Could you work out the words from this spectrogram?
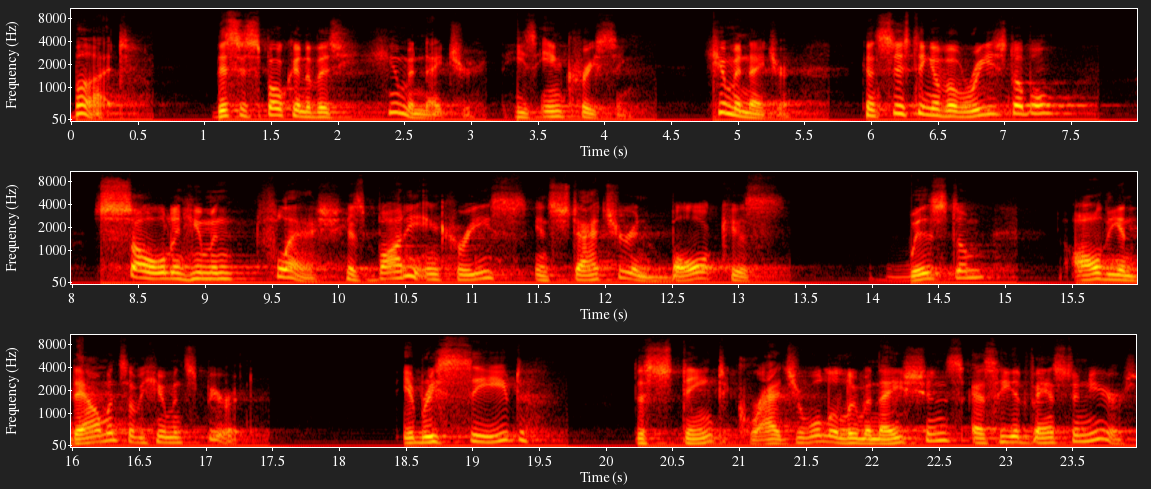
But this is spoken of as human nature. He's increasing. Human nature, consisting of a reasonable soul and human flesh. His body increased in stature and bulk, his wisdom, all the endowments of a human spirit. It received distinct, gradual illuminations as he advanced in years.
